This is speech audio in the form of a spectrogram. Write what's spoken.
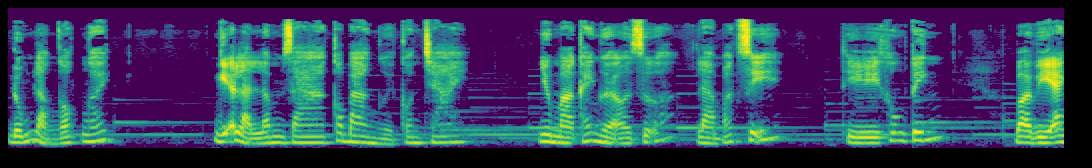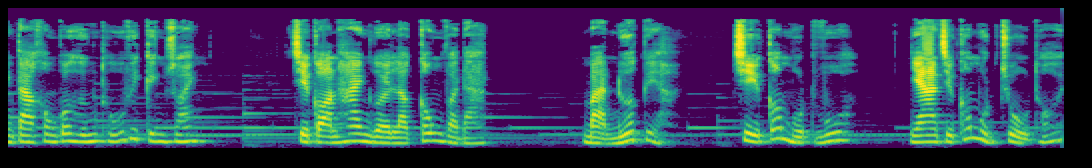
Đúng là ngốc nghếch. Nghĩa là Lâm gia có ba người con trai. Nhưng mà cái người ở giữa làm bác sĩ thì không tính. Bởi vì anh ta không có hứng thú với kinh doanh. Chỉ còn hai người là Công và Đạt. Mà nước kìa, chỉ có một vua. Nhà chỉ có một chủ thôi.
